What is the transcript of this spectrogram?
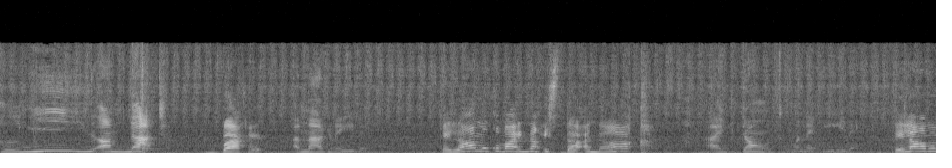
Please. I'm not. Bakit? I'm not gonna eat it. Kailangan mong kumain ng isda, anak. I don't want to eat it. Kailangan mo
